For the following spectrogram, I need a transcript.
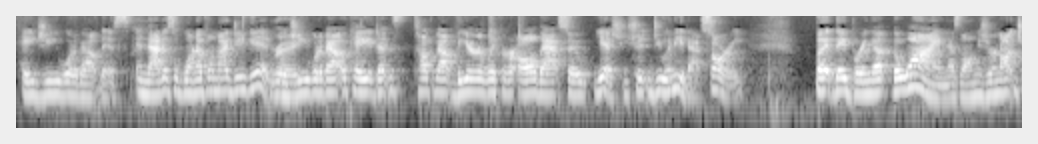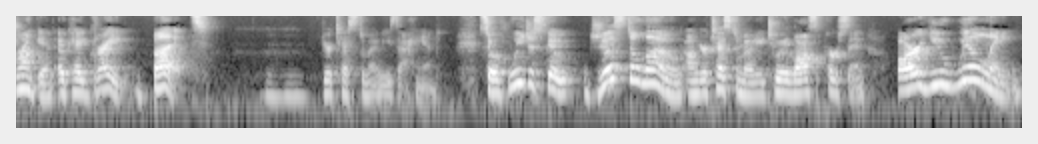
Hey, G, what about this? And that is one of them I do get. Well, Right. G, what about? Okay, it doesn't talk about beer, liquor, all that. So yes, you shouldn't do any of that. Sorry but they bring up the wine as long as you're not drunken. Okay, great. But your testimony is at hand. So if we just go just alone on your testimony to a lost person, are you willing?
